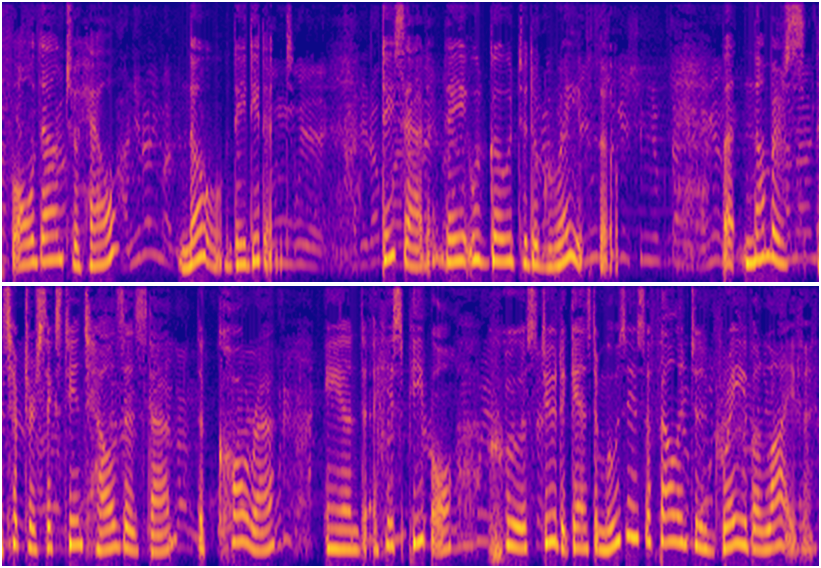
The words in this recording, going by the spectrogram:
fall down to hell? No, they didn't. They said they would go to the grave though. But Numbers chapter 16 tells us that the Korah and his people who stood against Moses fell into the grave alive.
